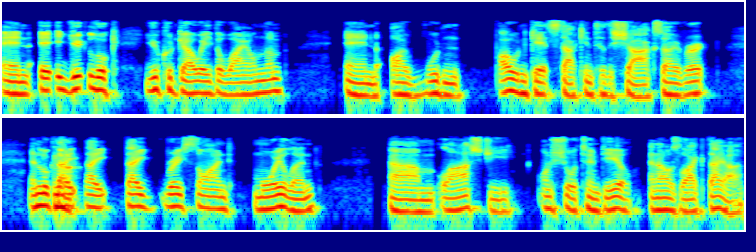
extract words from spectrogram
and it- you look, you could go either way on them, and I wouldn't, I wouldn't get stuck into the Sharks over it. And look, No. they they they re-signed Moylan, um, last year on a short term deal, and I was like, they are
